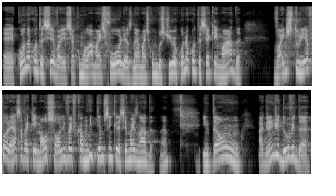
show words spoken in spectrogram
é, quando acontecer, vai se acumular mais folhas, né, mais combustível. Quando acontecer a queimada, vai destruir a floresta, vai queimar o solo e vai ficar muito tempo sem crescer mais nada. Né? Então, a grande dúvida,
